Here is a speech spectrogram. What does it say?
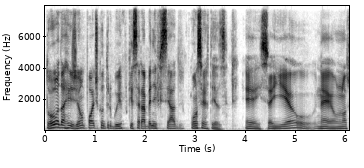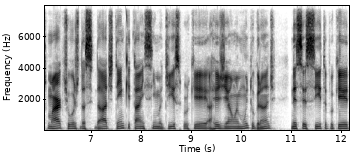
toda a região pode contribuir porque será beneficiado, com certeza. É, isso aí é o, né, é o nosso marketing hoje da cidade, tem que estar em cima disso, porque a região é muito grande necessita, porque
